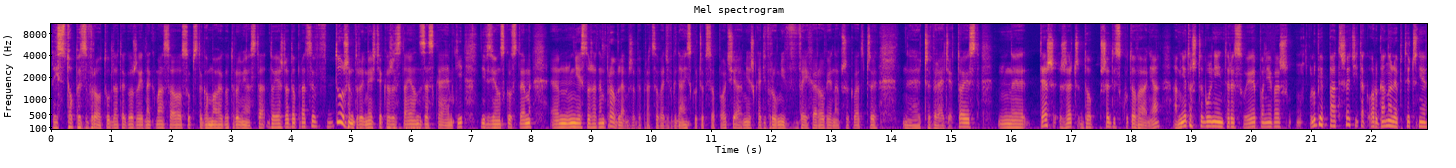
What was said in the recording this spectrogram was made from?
tej stopy zwrotu, dlatego że jednak masa osób z tego małego trójmiasta dojeżdża do pracy w dużym trójmieście, korzystając ze SKM-ki i w związku z tym nie jest to żaden problem, żeby pracować w Gdańsku czy w Sopocie, a mieszkać w Rumi, w Wejherowie na przykład, czy, e, czy w Redzie. To jest też rzecz do przedyskutowania, a mnie to szczególnie interesuje, ponieważ lubię patrzeć i tak organoleptycznie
